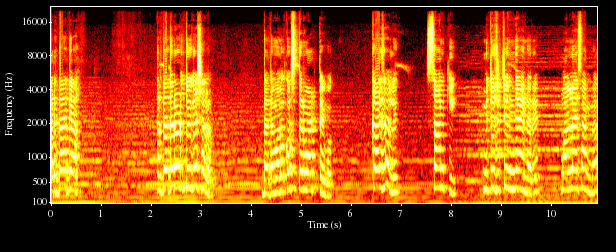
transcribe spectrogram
अरे दाद्या अरे दादा रडतोय कशाला? दादा मला कस तर वाटतंय बघ. काय झालंय? सांग की. मी तुझ्या चिन्ह येणार आहे. मला नाही सांगणार.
